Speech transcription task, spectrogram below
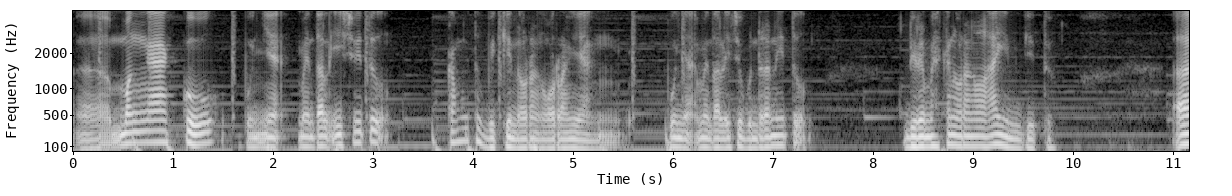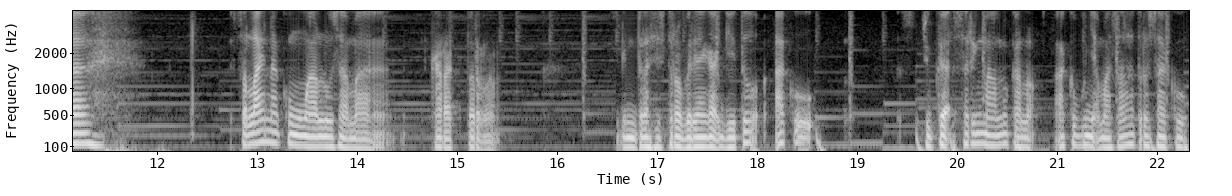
uh, mengaku punya mental issue itu kamu tuh bikin orang-orang yang punya mental issue beneran itu diremehkan orang lain gitu. Uh, selain aku malu sama karakter generasi strawberry yang kayak gitu aku juga sering malu kalau aku punya masalah terus aku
